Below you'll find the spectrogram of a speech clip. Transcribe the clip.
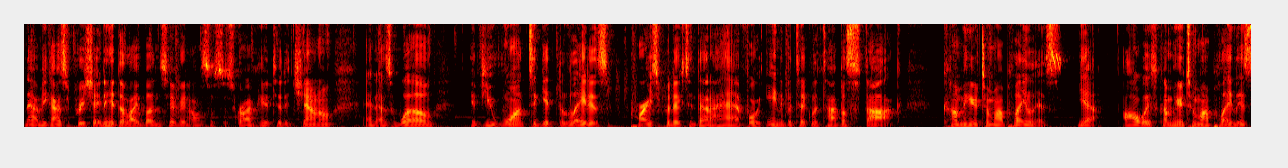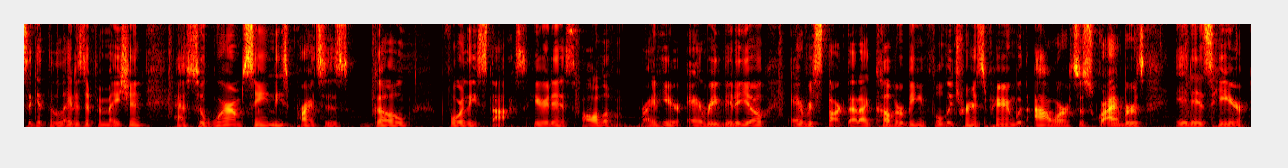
Now, if you guys appreciate it, hit the like button, so and also subscribe here to the channel. And as well, if you want to get the latest price prediction that I have for any particular type of stock, come here to my playlist. Yeah, always come here to my playlist to get the latest information as to where I'm seeing these prices go for these stocks. Here it is, all of them right here. Every video, every stock that I cover being fully transparent with our subscribers, it is here.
